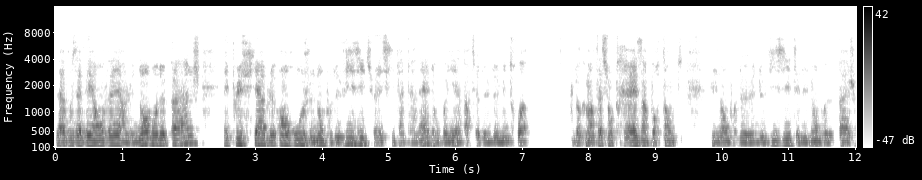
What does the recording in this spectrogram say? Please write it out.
Là, vous avez en vert le nombre de pages, les plus fiables en rouge, le nombre de visites sur les sites Internet. Donc, vous voyez, à partir de 2003, une augmentation très importante du nombre de, visites et du nombre de pages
